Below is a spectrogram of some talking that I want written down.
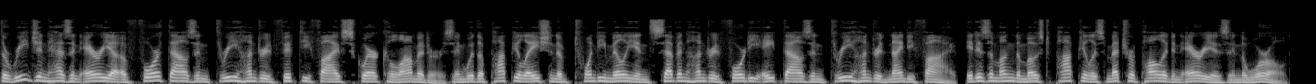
The region has an area of 4355 square kilometers and with a population of 20,748,395, it is among the most populous metropolitan areas in the world.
